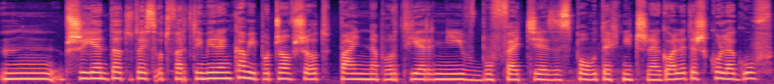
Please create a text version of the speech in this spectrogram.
mm, przyjęta tutaj z otwartymi rękami, począwszy od pań na portierni, w bufecie zespołu technicznego, ale też kolegów,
